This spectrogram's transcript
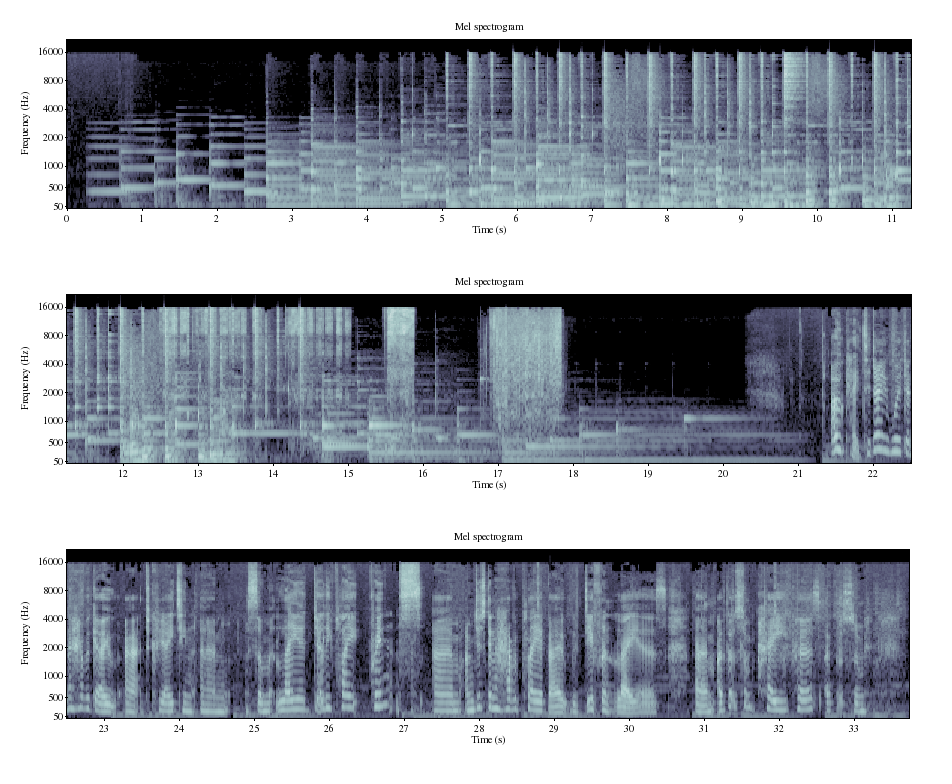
Okay, today we're going to have a go at creating um, some layered Gelli plate prints. Um, I'm just going to have a play about with different layers. Um, I've got some papers, I've got some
